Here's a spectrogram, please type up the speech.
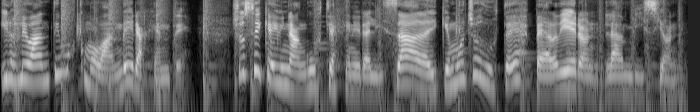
y los levantemos como bandera, gente. Yo sé que hay una angustia generalizada y que muchos de ustedes perdieron la ambición.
